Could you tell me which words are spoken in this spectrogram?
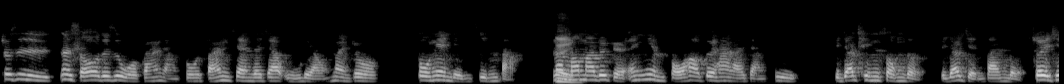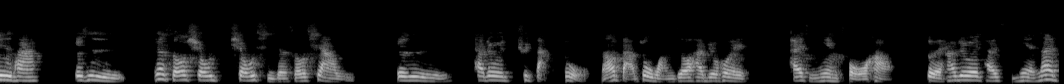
就是那时候就是我刚刚讲说，反正你现在在家无聊，那你就多念点经吧。那妈妈就觉得哎，念佛号对她来讲是比较轻松的，比较简单的，所以其实她就是那时候休休息的时候下午就是。他就会去打坐，然后打坐完之后，他就会开始念佛号，对他就会开始念。那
